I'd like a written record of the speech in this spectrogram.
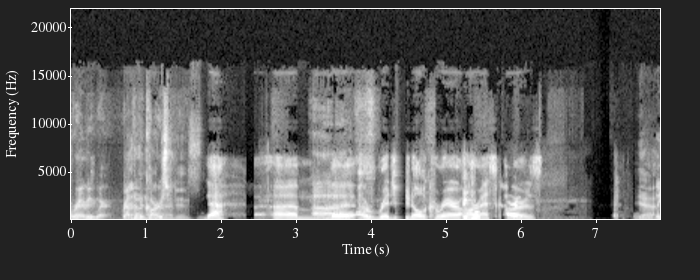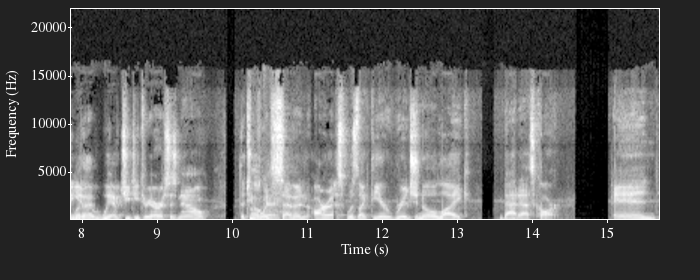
were everywhere. I don't replica cars. what that is. Yeah. Um, the Uh, original Carrera RS cars. Yeah. like, you know we have gt3 rs's now. The 2.7 rs was like the original like badass car. And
